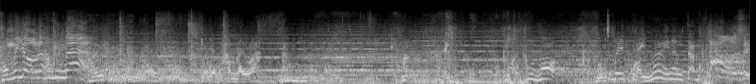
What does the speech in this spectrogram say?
ผมไม่ยอมนะครับคุณแม่แกจะทำอะไรวะปล่อยคุณพ่อผมจะไปปล่อยให้นางจันเจ้าสิ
